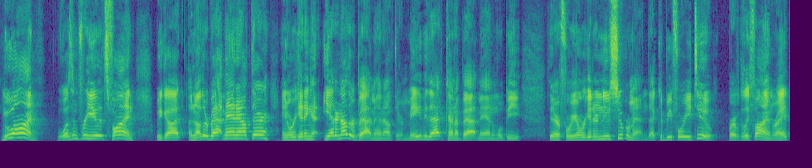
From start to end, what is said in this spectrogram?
Move on wasn't for you, it's fine. We got another Batman out there, and we're getting yet another Batman out there. Maybe that kind of Batman will be there for you, and we're getting a new Superman. That could be for you too. Perfectly fine, right?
